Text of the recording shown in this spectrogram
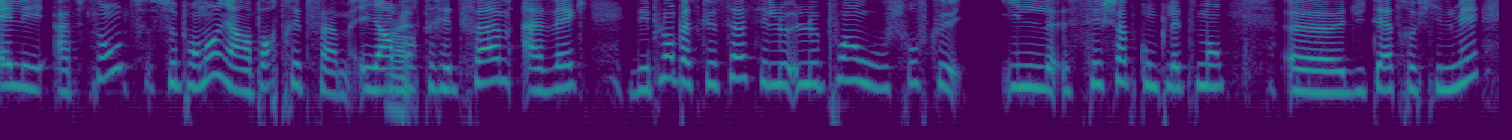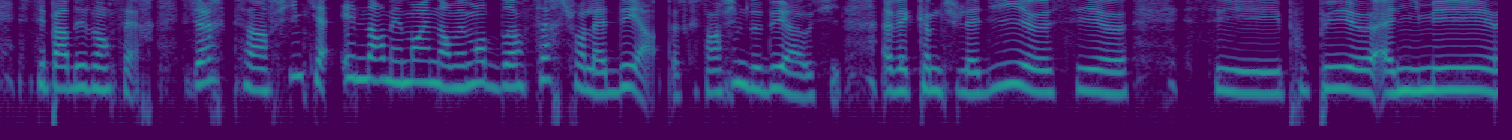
elle est absente. Cependant, il y a un portrait de femme et il y a un Ouais. portrait de femme avec des plans parce que ça, c'est le, le point où je trouve que il s'échappe complètement euh, du théâtre filmé, c'est par des inserts. C'est-à-dire que c'est un film qui a énormément, énormément d'inserts sur la DA, parce que c'est un film de DA aussi, avec, comme tu l'as dit, euh, ces, euh, poupées euh, animées,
